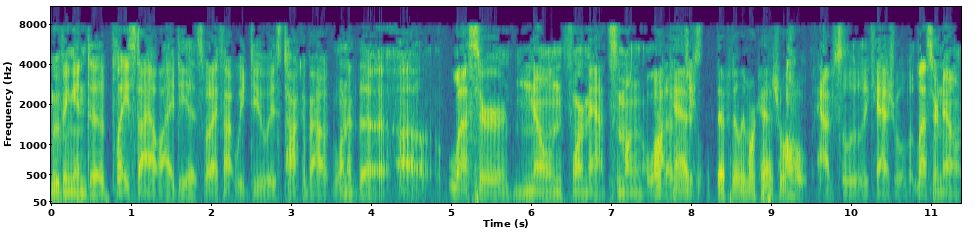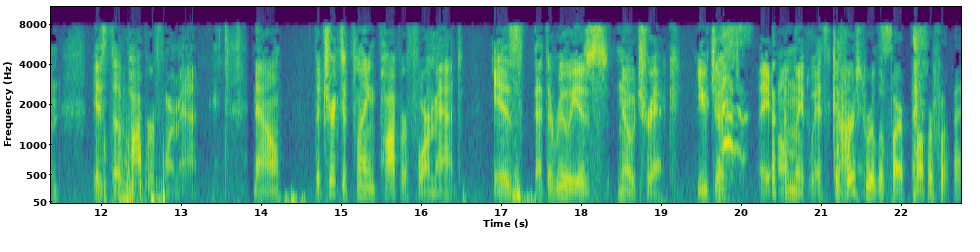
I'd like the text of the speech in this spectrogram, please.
moving into playstyle ideas. What I thought we'd do is talk about one of the uh, lesser known formats among a lot more of casual. just Definitely more casual. Oh, absolutely casual, but lesser known is the Pauper format. Now, the trick to playing Pauper format is that there really is no trick. You just play only with the commons. first rule of par- Pauper format:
